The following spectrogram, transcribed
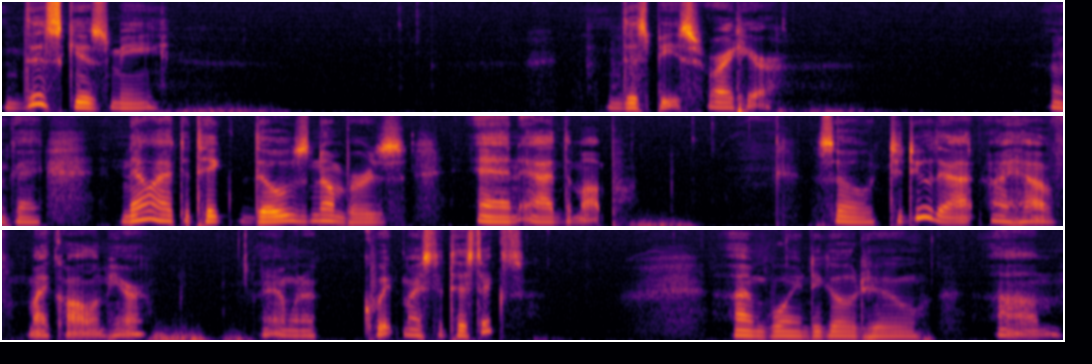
This gives me this piece right here. Okay, now I have to take those numbers and add them up. So to do that, I have my column here. I'm going to quit my statistics. I'm going to go to um,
